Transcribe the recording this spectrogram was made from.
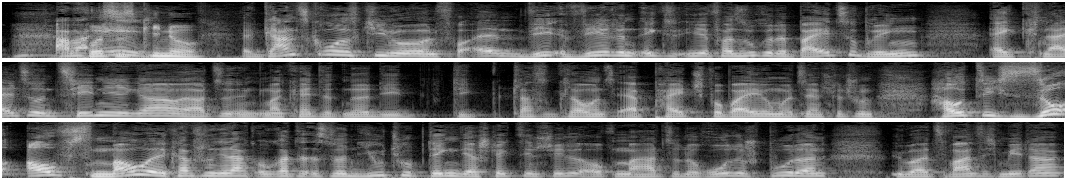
aber großes ey, Kino. Ganz großes Kino und vor allem, während ich ihr versuche, das beizubringen, ey, knallt so ein Zehnjähriger, so, man kennt das, ne, die, die Klassenclowns, er peitscht vorbei mit seinen Schlittschuhen, haut sich so aufs Maul. Ich habe schon gedacht, oh Gott, das ist so ein YouTube-Ding, der schlägt den Schädel auf und man hat so eine rote Spur dann über 20 Meter.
